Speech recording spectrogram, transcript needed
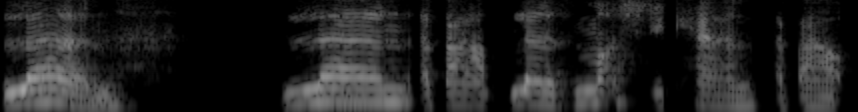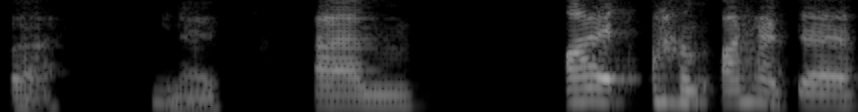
learn mm. learn about learn as much as you can about birth you mm. know um i um, i had uh, i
